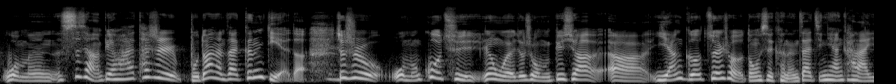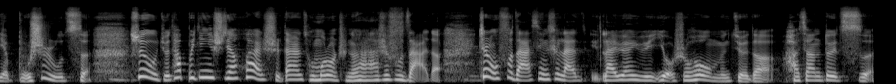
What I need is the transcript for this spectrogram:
我们思。想的变化，它是不断的在更迭的。就是我们过去认为，就是我们必须要呃严格遵守的东西，可能在今天看来也不是如如此。所以我觉得它不一定是件坏事，但是从某种程度上它是复杂的。这种复杂性是来来源于有时候我们觉得好像对此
